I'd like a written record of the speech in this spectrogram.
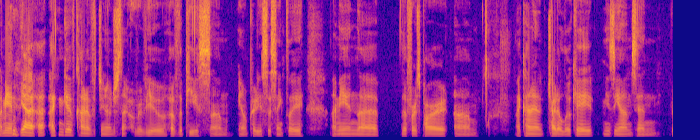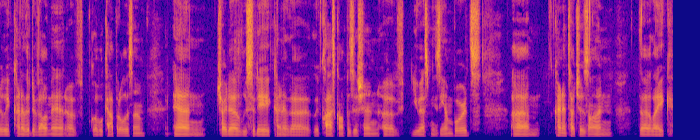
I mean, yeah, I, I, can give kind of you know just an overview of the piece, um, you know, pretty succinctly. I mean, the the first part, um, I kind of try to locate museums and really kind of the development of global capitalism, and try to elucidate kind of the the class composition of U.S. museum boards. Um, kind of touches on the like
